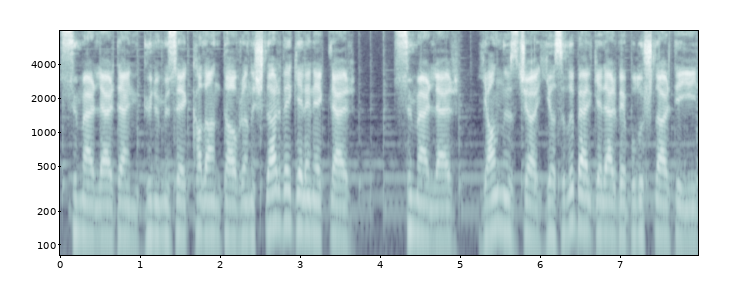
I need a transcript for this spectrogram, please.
Sümerlerden günümüze kalan davranışlar ve gelenekler. Sümerler yalnızca yazılı belgeler ve buluşlar değil,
